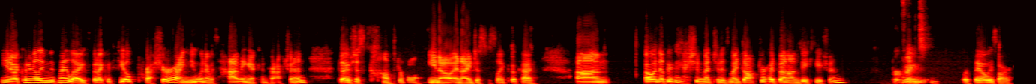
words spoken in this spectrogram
you know, I couldn't really move my legs, but I could feel pressure. I knew when I was having a contraction, but I was just comfortable. You know, and I just was like, okay. Um, oh, another thing I should mention is my doctor had been on vacation. Perfect. of course, they always are.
